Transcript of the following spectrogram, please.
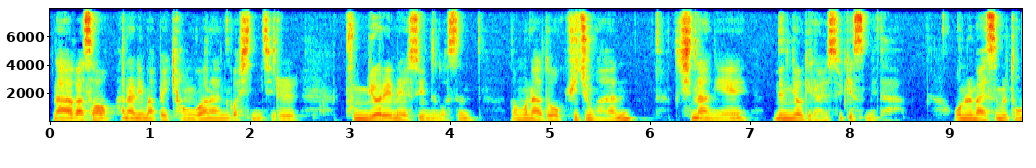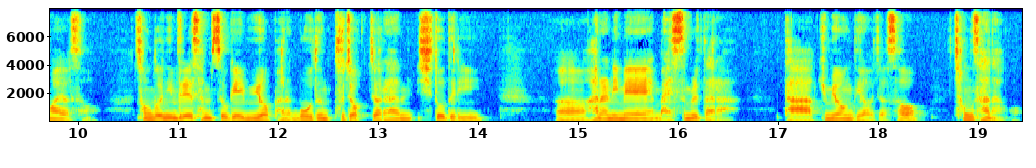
나아가서 하나님 앞에 경건한 것인지를 분별해 낼 수 있는 것은 너무나도 귀중한 신앙의 능력이라 할 수 있겠습니다. 오늘 말씀을 통하여서 성도님들의 삶 속에 위협하는 모든 부적절한 시도들이 어, 하나님의 말씀을 따라 다 규명되어져서 청산하고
